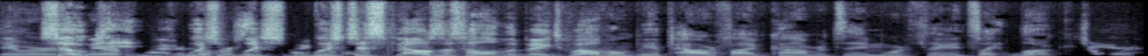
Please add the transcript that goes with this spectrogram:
They were so, they were which which which dispels this whole the Big Twelve won't be a Power Five conference anymore thing. It's like, look, sure.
